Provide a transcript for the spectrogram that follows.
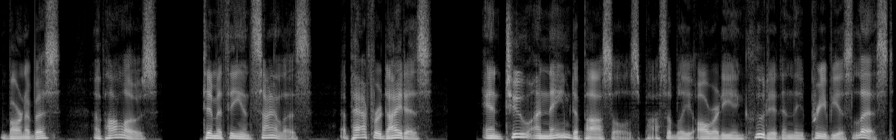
Barnabas, Apollos, Timothy and Silas, Epaphroditus, and two unnamed apostles, possibly already included in the previous list.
